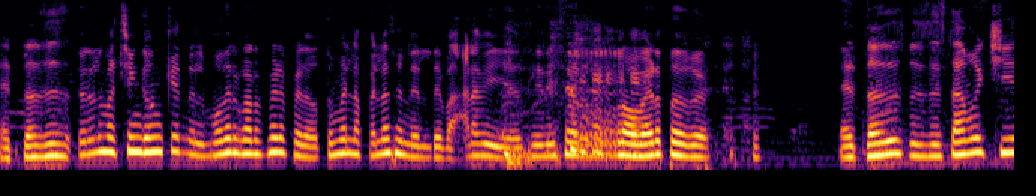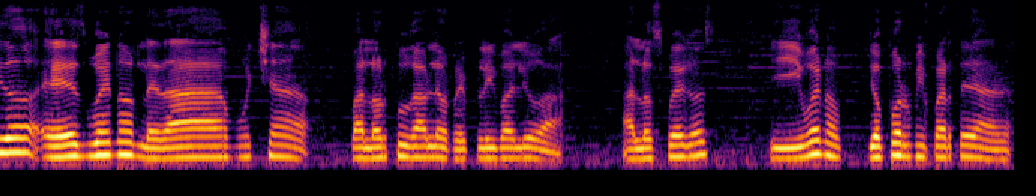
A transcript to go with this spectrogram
Entonces, Tú eres más chingón que en el Modern Warfare, pero tú me la pelas en el de Barbie. Así dice Roberto, güey. Entonces, pues está muy chido, es bueno, le da mucha valor jugable o replay value a, a los juegos. Y bueno, yo por mi parte, a,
